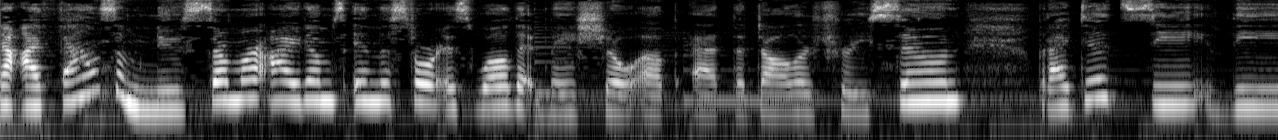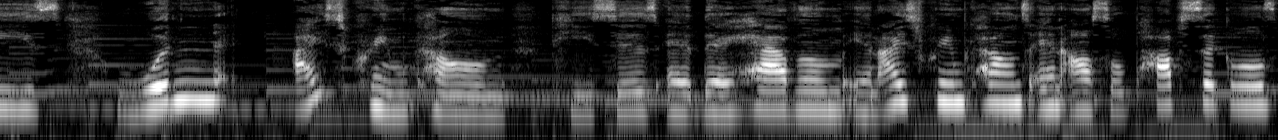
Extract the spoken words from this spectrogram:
Now, I found some new summer items in the store as well that may show up at the Dollar Tree soon, but I did see these wooden ice cream cone pieces and they have them in ice cream cones and also popsicles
